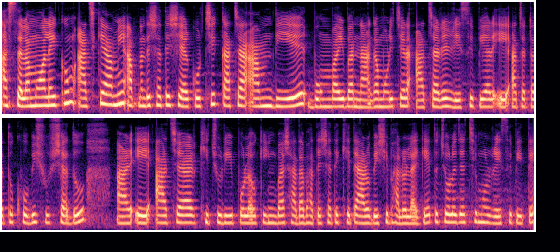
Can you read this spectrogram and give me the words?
আসসালামু আলাইকুম। আজকে আমি আপনাদের সাথে শেয়ার করছি কাঁচা আম দিয়ে বোম্বাই বা নাগা মরিচের আচারের রেসিপি আর এই আচারটা তো খুবই সুস্বাদু। আর এই আচার, খিচুড়ি, পোলাও কিংবা সাদা ভাতের সাথে খেতে আরও বেশি ভালো লাগে। তো চলে যাচ্ছি মূল রেসিপিতে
